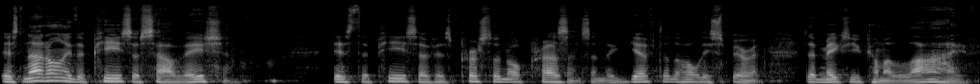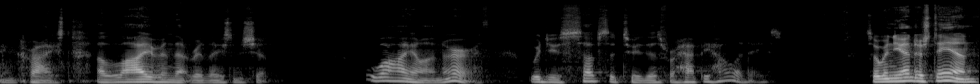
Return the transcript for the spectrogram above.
it's not only the peace of salvation, it's the peace of his personal presence and the gift of the Holy Spirit that makes you come alive in Christ, alive in that relationship. Why on earth would you substitute this for happy holidays? So when you understand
